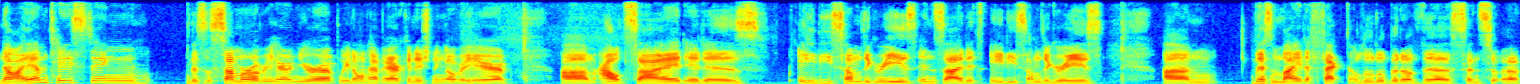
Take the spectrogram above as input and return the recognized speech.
Now I am tasting, this is summer over here in Europe. We don't have air conditioning over here. Um, outside it is 80 some degrees, inside it's 80 some degrees. Um, this might affect a little bit of the sens uh,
